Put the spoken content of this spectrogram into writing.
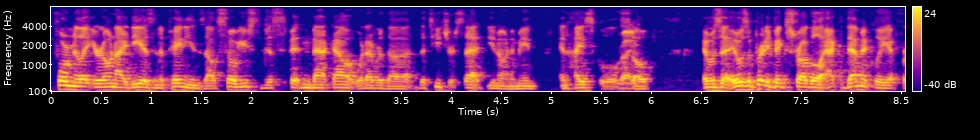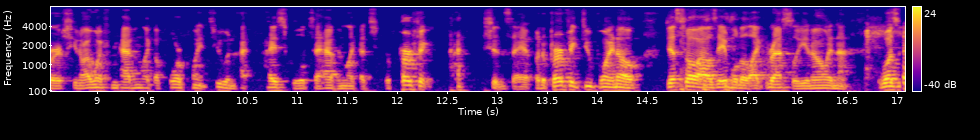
formulate your own ideas and opinions. I was so used to just spitting back out whatever the the teacher said. You know what I mean? In high school, Right. so it was a, it was a pretty big struggle academically at first. You know, I went from having like a 4.2 in high school to having like a perfect, I shouldn't say it, but a perfect 2.0 just so I was able to like wrestle, you know, and it wasn't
